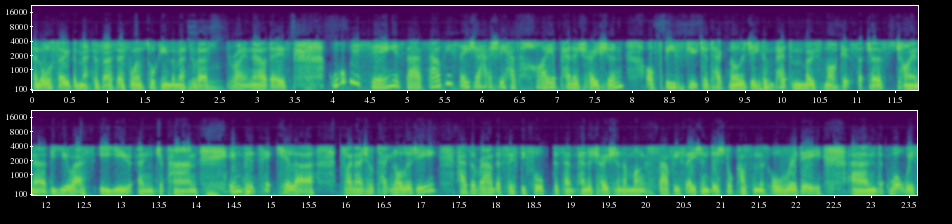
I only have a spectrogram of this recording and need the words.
and also the metaverse. Everyone's talking the metaverse mm. right nowadays. What we're seeing is that Southeast Asia actually has higher penetration of these future technology compared to most markets such as China, the US, EU, and Japan. Mm. In particular, financial technology has around a 54% penetration amongst Southeast Asian digital customers already. And what we're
